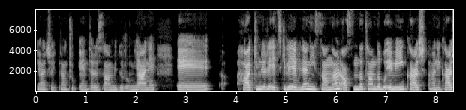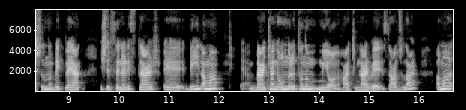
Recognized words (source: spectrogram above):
Gerçekten çok enteresan bir durum. Yani e, hakimleri etkileyebilen insanlar aslında tam da bu emeğin karşı hani karşılığını bekleyen işte senaristler e, değil ama belki hani onları tanımıyor hakimler ve savcılar ama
